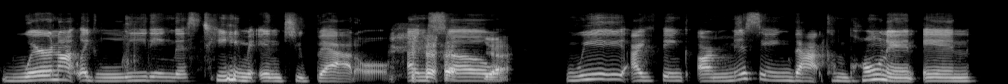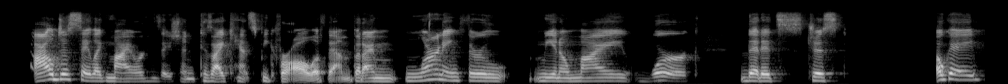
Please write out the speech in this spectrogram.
we're not like leading this team into battle. And so yeah. we, I think, are missing that component in I'll just say like my organization because I can't speak for all of them, but I'm learning through you know my work that it's just okay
